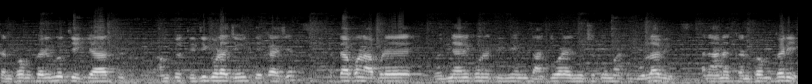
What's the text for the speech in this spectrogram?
કન્ફર્મ કર્યું નથી કે આ આમ તો તીતીઘોડા જેવું જ દેખાય છે. છતાં પણ આપણે વૈજ્ઞાનિકોને ટીમ દાંતીવાડા યુનિવર્સિટીમાંથી બોલાવી અને આને કન્ફર્મ કરી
